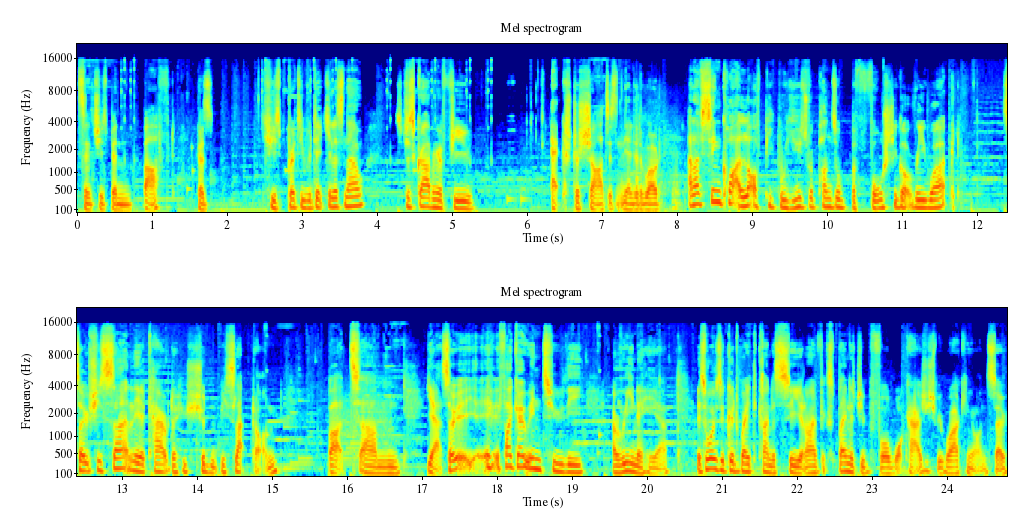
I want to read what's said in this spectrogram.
since she's been buffed, because she's pretty ridiculous now. So just grabbing a few extra shards isn't the end of the world. And I've seen quite a lot of people use Rapunzel before she got reworked. So she's certainly a character who shouldn't be slept on. But um, yeah, so if I go into the arena here, it's always a good way to kind of see, and I've explained it to you before, what characters you should be working on. So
